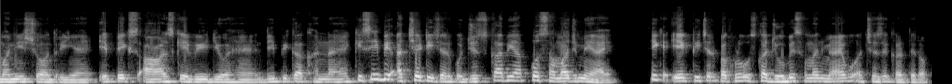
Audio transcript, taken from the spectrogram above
मनीष चौधरी हैं एपिक्स आर्स के वीडियो हैं, दीपिका खन्ना है, किसी भी अच्छे टीचर को जिसका भी आपको समझ में आए ठीक है, एक टीचर पकड़ो, उसका जो भी समझ में आए, वो अच्छे से करते रहो।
